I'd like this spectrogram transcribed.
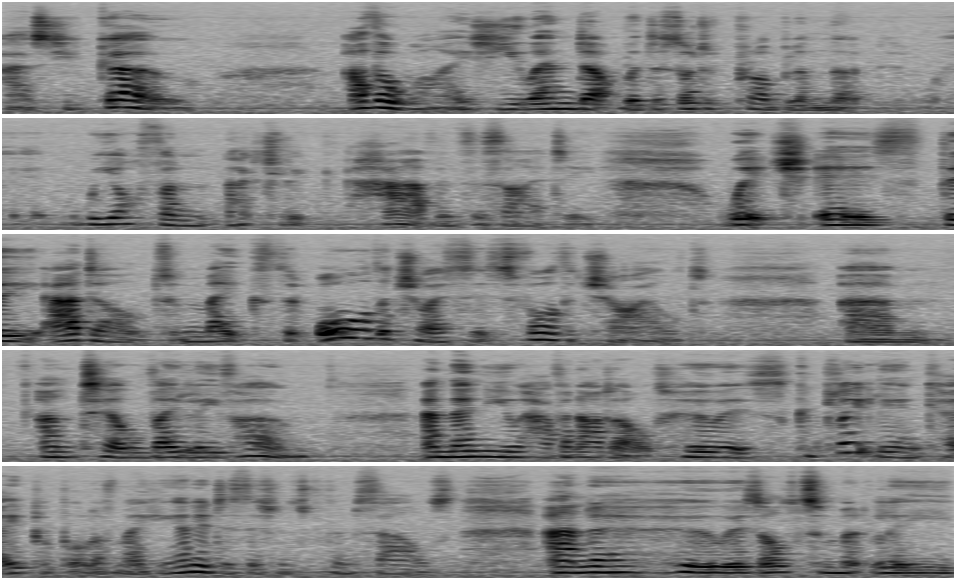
as you go. Otherwise, you end up with the sort of problem that we often actually have in society, which is the adult makes the, all the choices for the child um, until they leave home. And then you have an adult who is completely incapable of making any decisions for themselves and uh, who is ultimately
